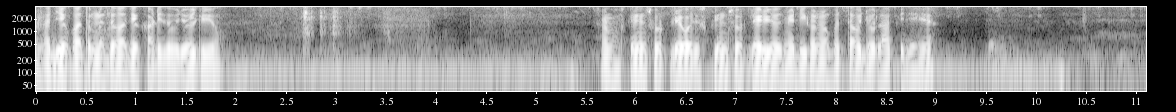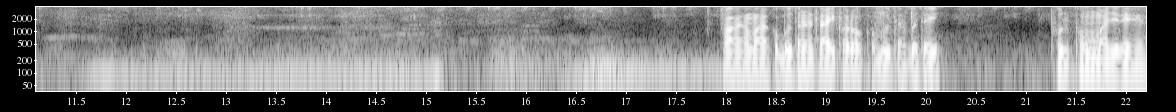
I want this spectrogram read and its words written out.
અને એકવાર તમને દવા દેખાડી દઉં, જોઈ લ્યો. આનો સ્ક્રીનશોટ લેવો તો સ્ક્રીનશોટ લઈ લ્યો મેડિકલમાં બતાવજો, લાપી દે તો આ તમારા કબૂતરને ટ્રાય કરો, કબૂતર બધાય ફૂલ ફોર્મમાં જ રહે.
